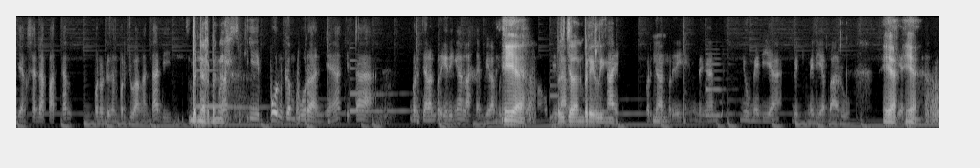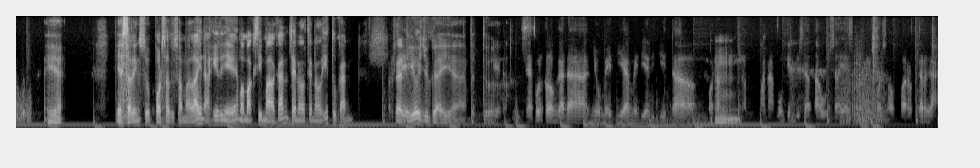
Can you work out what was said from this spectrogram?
yang saya dapatkan penuh dengan perjuangan tadi. Benar-benar. Meskipun gempurannya kita berjalan beriringan lah saya bilang. Iya. Yeah. Berjalan beriringan. Berjalan hmm. beriringan dengan new media media baru iya iya iya ya saling support satu sama lain akhirnya ya memaksimalkan channel-channel itu kan Persis. radio juga iya betul ya, pun kalau nggak ada new media media digital orang hmm. mana mungkin bisa tahu saya sebagai voice over benar nggak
